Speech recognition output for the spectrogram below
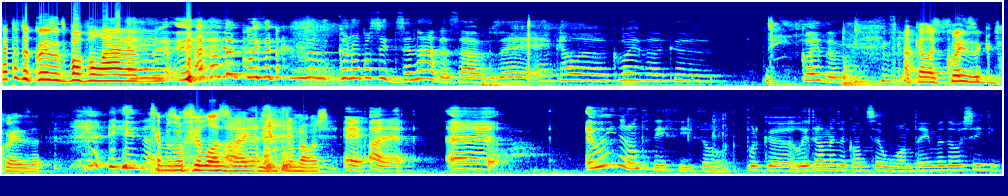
Está tanta coisa que se pode falar. É, há tanta coisa que, não- que eu não consigo dizer nada, sabes? É, é aquela coisa que. Coisa. sabes? Aquela coisa que coisa. Exato. Temos um filósofo Olha. aqui entre nós. É, olha, ah, eu ainda não te disse isso, porque literalmente aconteceu ontem, mas eu achei tipo,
